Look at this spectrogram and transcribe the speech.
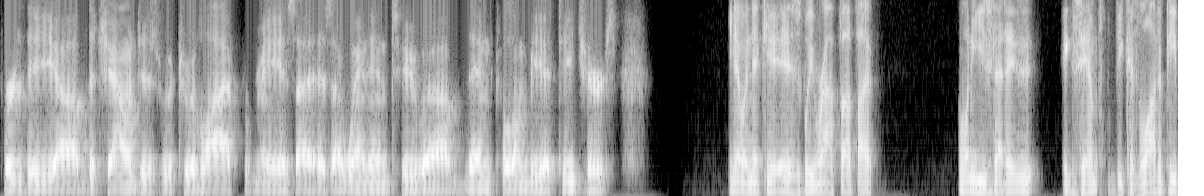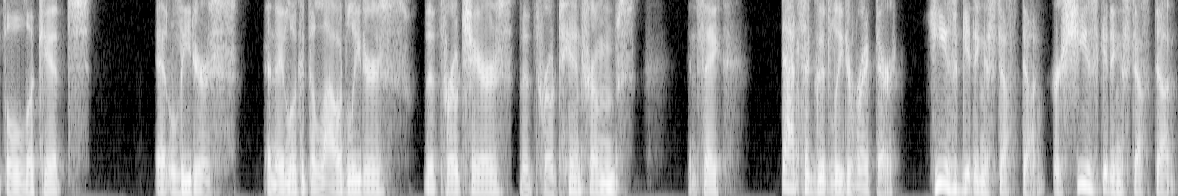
for the uh, the challenges which were live for me as I as I went into uh, then Columbia teachers. You know, Nick, as we wrap up, I want to use that as example because a lot of people look at at leaders and they look at the loud leaders that throw chairs, that throw tantrums, and say, "That's a good leader right there. He's getting stuff done, or she's getting stuff done."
